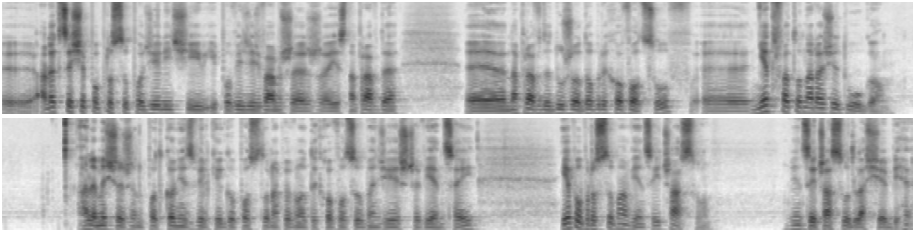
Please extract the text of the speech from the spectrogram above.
yy, ale chcę się po prostu podzielić i, i powiedzieć Wam, że, że jest naprawdę, naprawdę dużo dobrych owoców. Nie trwa to na razie długo, ale myślę, że pod koniec Wielkiego Postu na pewno tych owoców będzie jeszcze więcej. Ja po prostu mam więcej czasu. Więcej czasu dla siebie,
